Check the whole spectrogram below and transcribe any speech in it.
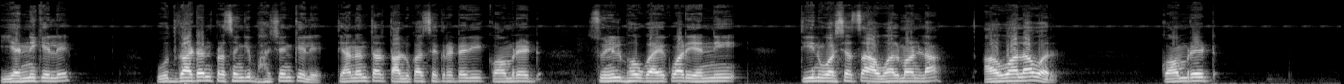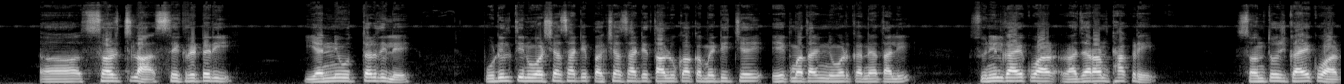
यांनी केले. उद्घाटन प्रसंगी भाषण केले. त्यानंतर तालुका सेक्रेटरी कॉम्रेड सुनील भाऊ गायकवाड यांनी तीन वर्षाचा अहवाल मांडला. अहवालावर कॉम्रेड सर्चला सेक्रेटरी यांनी उत्तर दिले. पुढील तीन वर्षासाठी पक्षासाठी तालुका कमिटीचे एकमताने निवड करण्यात आली. सुनील गायकवाड राजाराम ठाकरे संतोष गायकवाड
